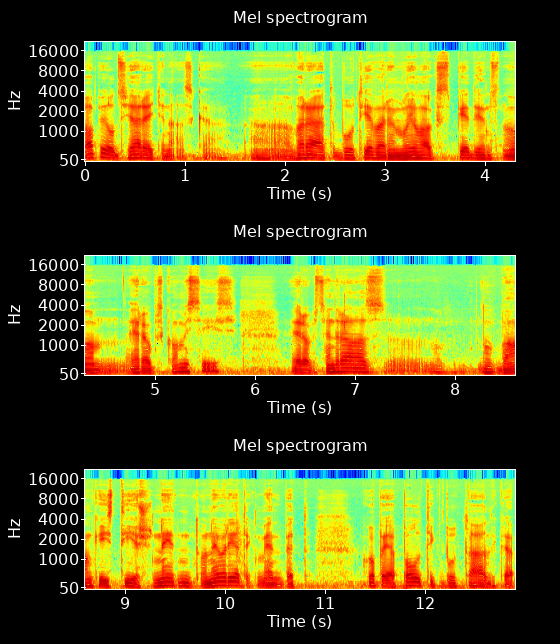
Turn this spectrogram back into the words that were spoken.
Papildus jārēķinās, ka varētu būt ievērojami lielāks spiediens no Eiropas komisijas, Eiropas centrālās nu, nu, banka īsti tieši ne, to nevar ietekmēt, bet kopējā politika būtu tāda, ka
